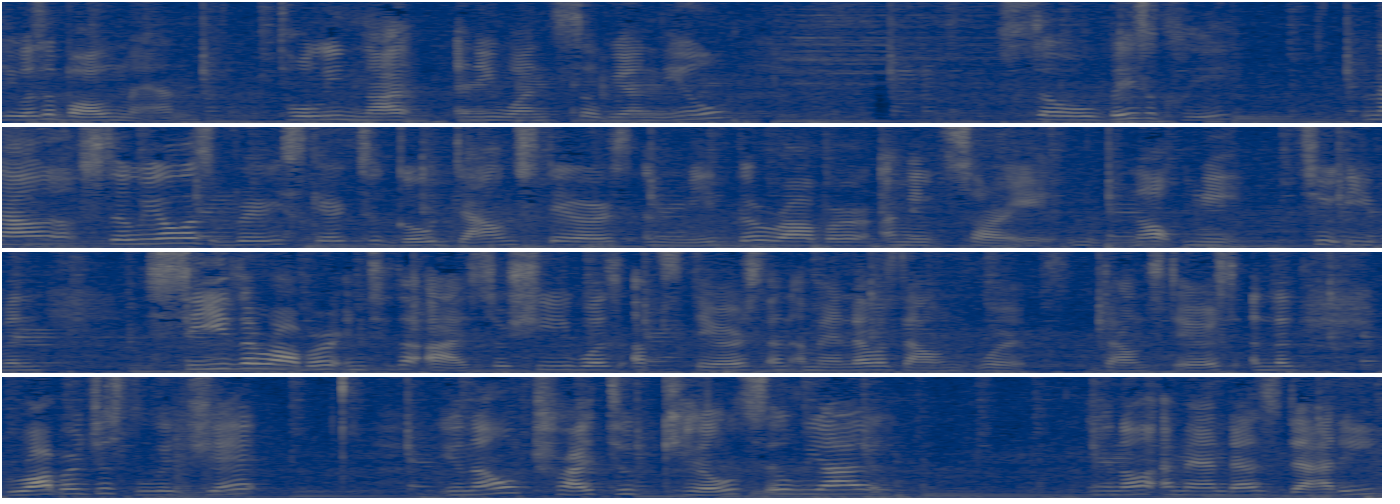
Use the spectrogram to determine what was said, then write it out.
He was a bald man, totally not anyone Sylvia knew. So basically, now Sylvia was very scared to go downstairs and meet the robber. I mean, sorry, not meet to even see the robber into the eyes. So she was upstairs and Amanda was downwards downstairs. And the Robert just legit you know tried to kill Sylvia you know Amanda's daddy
